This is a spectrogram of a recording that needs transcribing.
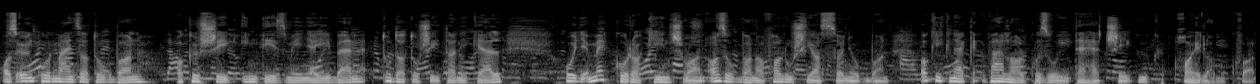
Az önkormányzatokban, a község intézményeiben tudatosítani kell, hogy mekkora kincs van azokban a falusi asszonyokban, akiknek vállalkozói tehetségük, hajlamuk van.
